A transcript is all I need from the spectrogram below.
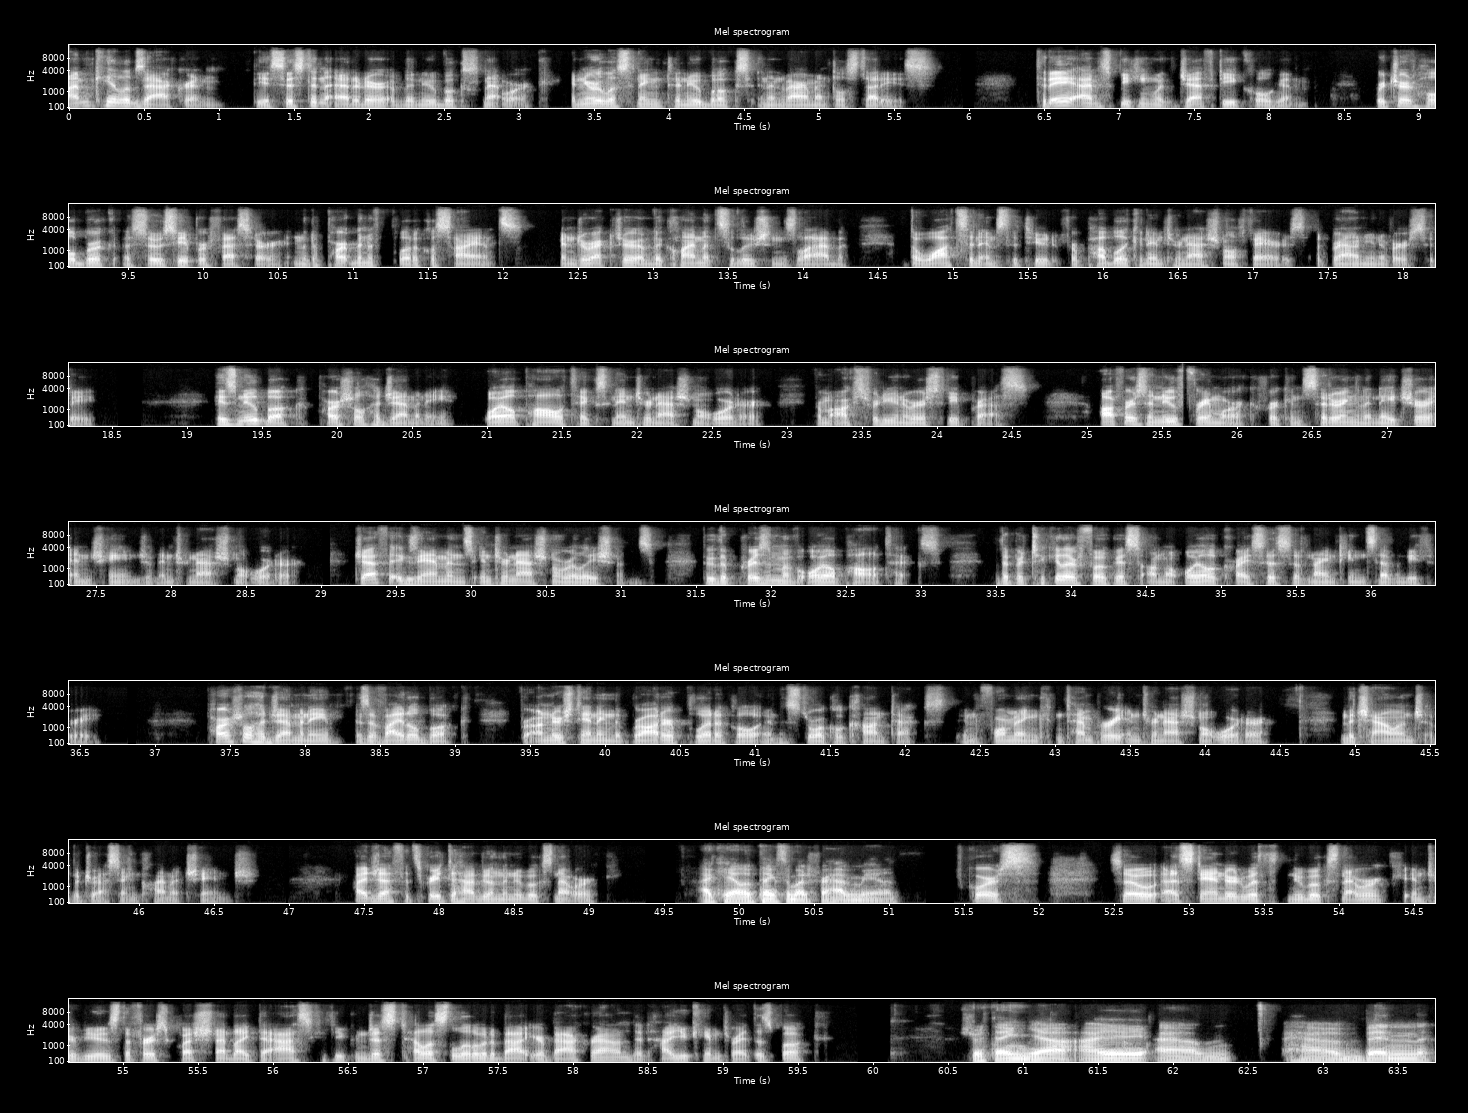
I'm Caleb Zakarin, the assistant editor of the New Books Network, and you're listening to New Books in Environmental Studies. Today, I'm speaking with Jeff D. Colgan, Richard Holbrooke Associate Professor in the Department of Political Science and Director of the Climate Solutions Lab at the Watson Institute for Public and International Affairs at Brown University. His new book, Partial Hegemony Oil Politics and International Order, from Oxford University Press, offers a new framework for considering the nature and change of international order. Jeff examines international relations through the prism of oil politics, with a particular focus on the oil crisis of 1973. Partial Hegemony is a vital book for understanding the broader political and historical context in forming contemporary international order and the challenge of addressing climate change. Hi, Jeff. It's great to have you on the New Books Network. Hi, Caleb. Thanks so much for having me on. Course. So, as standard with New Books Network interviews, the first question I'd like to ask if you can just tell us a little bit about your background and how you came to write this book. Sure thing. Yeah, I um, have been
